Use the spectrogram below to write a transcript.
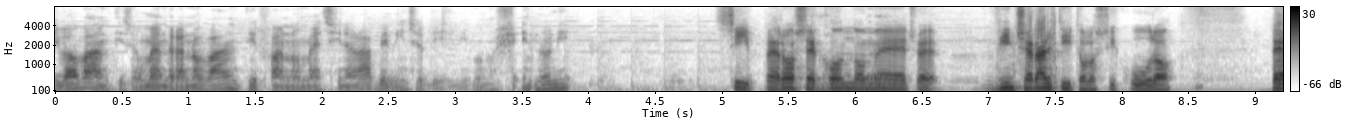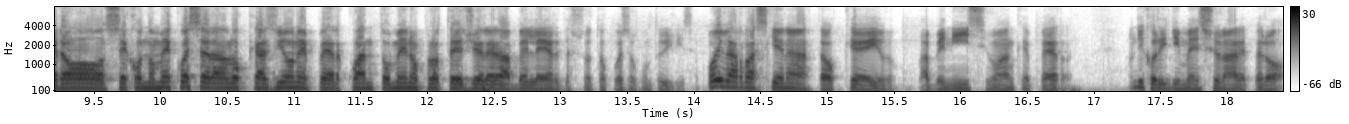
si va avanti, secondo me andranno avanti, fanno match in Arabia e vince Bailey, conoscendoli. Sì, però secondo me, cioè, vincerà il titolo sicuro. Però secondo me questa era l'occasione per quantomeno proteggere la Belair sotto questo punto di vista. Poi verrà schienata, ok, va benissimo anche per, non dico ridimensionare, però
